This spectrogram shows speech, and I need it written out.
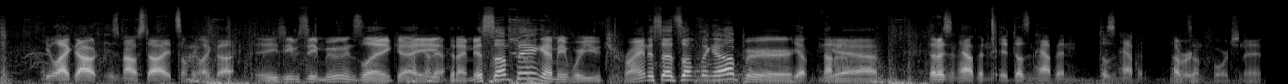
No, no, no. He lagged out. His mouse died. Something like that. He's even seeing Moon's like, I, yeah. did I miss something? I mean, were you trying to set something up or? Yep, no, no, no. yeah, That doesn't happen. It doesn't happen. Doesn't happen. that's unfortunate.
